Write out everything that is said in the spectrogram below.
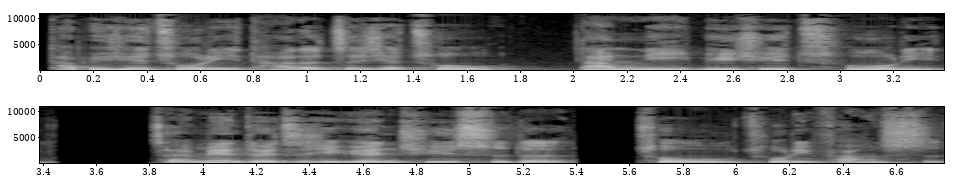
他必须处理他的这些错误，但你必须处理在面对这些冤屈时的错误处理方式。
